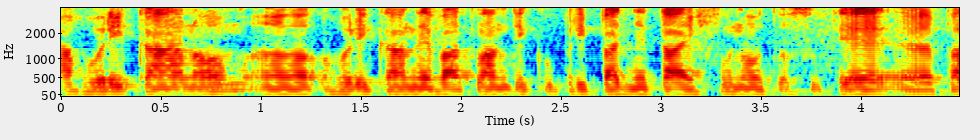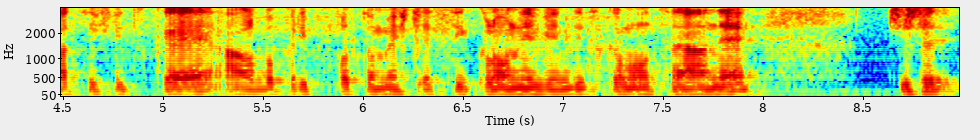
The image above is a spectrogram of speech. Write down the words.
a hurikánom. Uh, hurikán je v Atlantiku, prípadne tajfúnov, to sú tie uh, pacifické, alebo pri, potom ešte cyklóny v Indickom oceáne. Čiže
